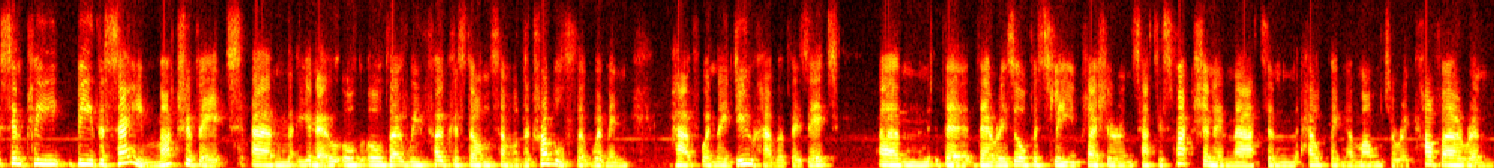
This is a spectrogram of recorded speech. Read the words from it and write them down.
simply be the same. Much of it, um, you know, al- although we focused on some of the troubles that women have when they do have a visit, um, there, there is obviously pleasure and satisfaction in that and helping a mum to recover and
